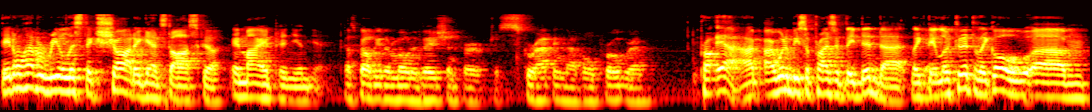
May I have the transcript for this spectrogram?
they don't have a realistic shot against Asuka, in my opinion. Yeah. That's probably their motivation for just scrapping that whole program. Pro- yeah, I, I wouldn't be surprised if they did that. Like they looked at it, they're like, oh, um,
